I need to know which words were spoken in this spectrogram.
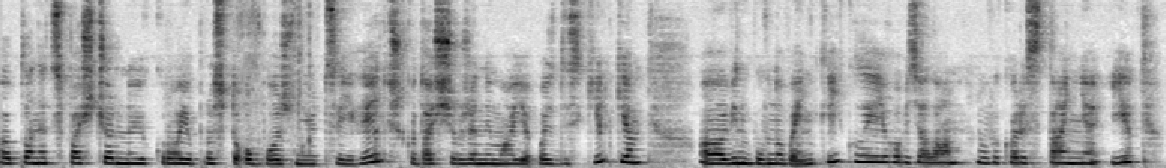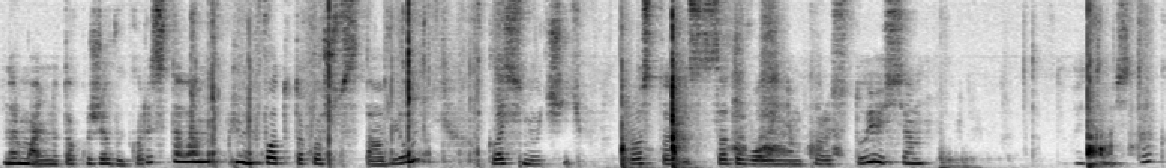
е, Spa з чорною ікрою. Просто обожнюю цей гель. Шкода, що вже немає ось де скільки. Е, Він був новенький, коли я його взяла у використання, і нормально так уже використала. Фото також вставлю. Класнючий. Просто з задоволенням користуюся. Давайте ось так.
